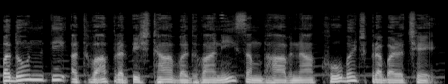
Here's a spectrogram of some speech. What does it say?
પદોન્નતિ અથવા પ્રતિષ્ઠા વધવાની સંભાવના ખૂબ જ પ્રબળ છે.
